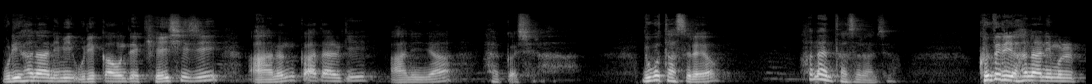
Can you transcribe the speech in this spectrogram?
우리 하나님이 우리 가운데 계시지 않은 까닭이 아니냐 할 것이라. 누구 탓을 해요? 하나님 탓을 하죠. 그들이 하나님을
